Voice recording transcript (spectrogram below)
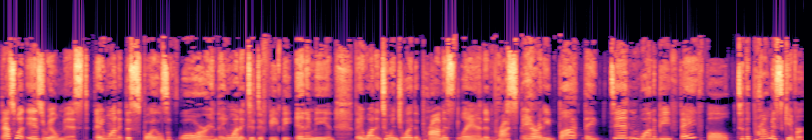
That's what Israel missed. They wanted the spoils of war and they wanted to defeat the enemy and they wanted to enjoy the promised land and prosperity, but they didn't want to be faithful to the promise giver.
